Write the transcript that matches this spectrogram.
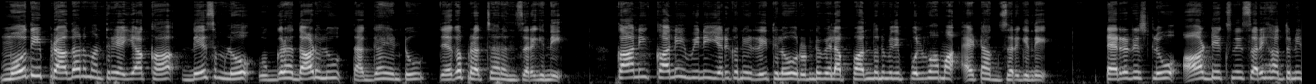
మోదీ ప్రధానమంత్రి అయ్యాక దేశంలో ఉగ్రదాడులు తగ్గాయంటూ తెగ ప్రచారం జరిగింది. కానీ కని విని ఎరుగని రీతిలో రెండు వేల పంతొమ్మిది పుల్వామా అటాక్ జరిగింది. టెర్రరిస్టులు ఆర్డీఎక్స్ని సరిహద్దుని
